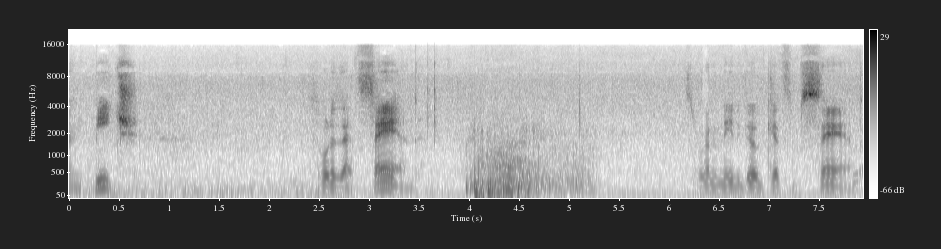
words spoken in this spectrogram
And beach. So what is that? Sand. So we're going to need to go get some sand.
